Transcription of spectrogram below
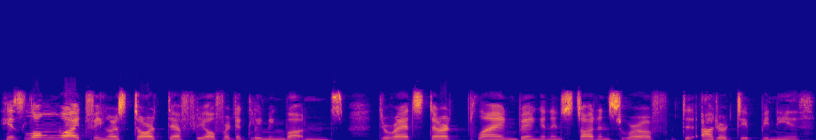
His long white fingers darted deftly over the gleaming buttons. The red starred plane banked in a sudden swerve, the other deep beneath.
